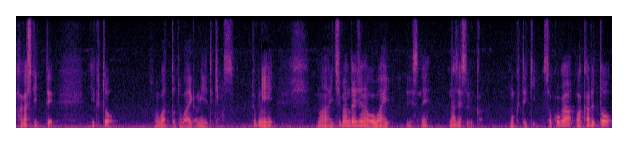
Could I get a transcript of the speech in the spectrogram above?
剥がしていっていくとその What と Why が見えてきます。特にまあ一番大事なのは Y ですね。なぜするか。目的。そこが分かると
